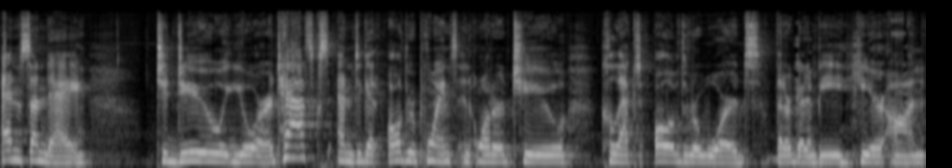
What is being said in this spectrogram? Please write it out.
and Sunday to do your tasks and to get all of your points in order to collect all of the rewards that are going to be here on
